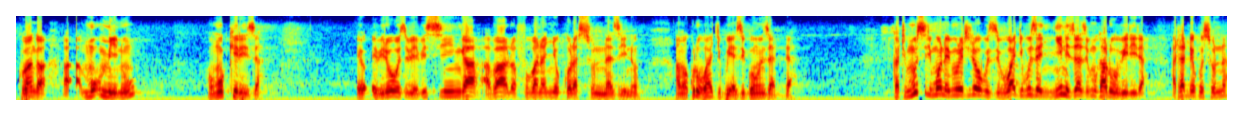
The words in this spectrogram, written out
Kubanga muminu omukkiriza ebirowoozo bye bisinga aba alwafubana nnyo okukola sunna zino. Amakulu wajibu yazigonza dda. Kati musirimu ono ebimuletera obuzibu wajibu zenyini ziba zimukaluubirira atadde ku sunna?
